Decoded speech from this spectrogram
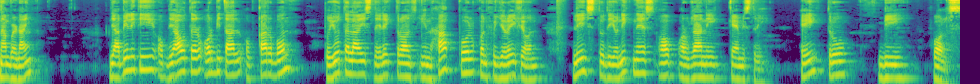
Number 9. The ability of the outer orbital of carbon to utilize the electrons in half-full configuration leads to the uniqueness of organic chemistry. A. True. B. False.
